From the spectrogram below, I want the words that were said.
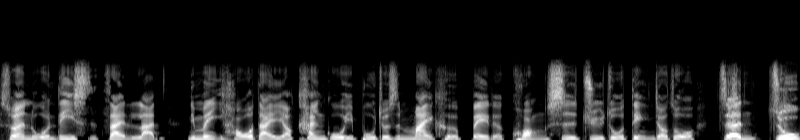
虽然如果历史再烂，你们好歹也要看过一部就是麦可贝的旷世巨作电影，叫做《珍珠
